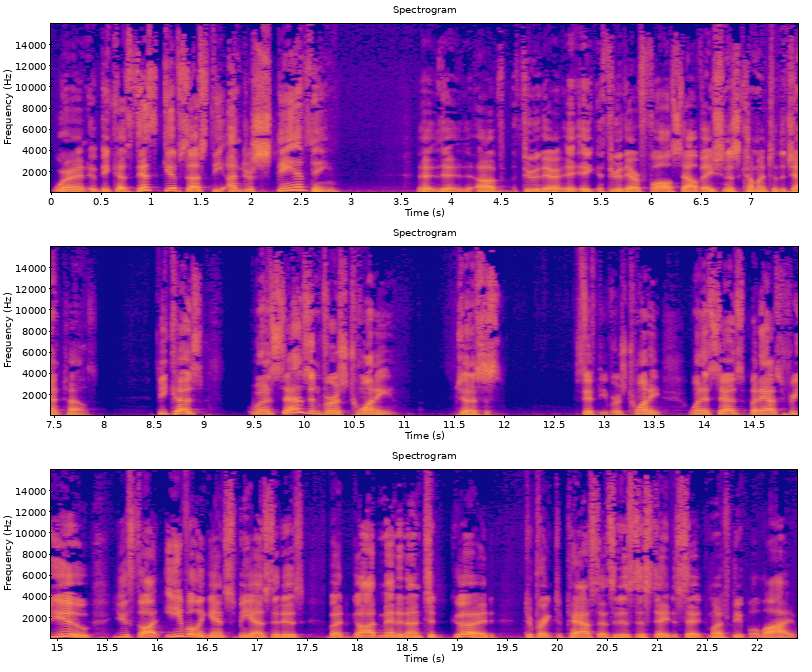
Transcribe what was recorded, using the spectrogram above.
where, because this gives us the understanding Uh, of through their, through their fall, salvation has come unto the Gentiles. Because when it says in verse 20, Genesis 50 verse 20, when it says, but as for you, you thought evil against me as it is, but God meant it unto good to bring to pass as it is this day to save much people alive.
